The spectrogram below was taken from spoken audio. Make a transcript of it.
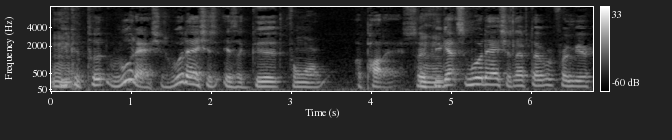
You can put wood ashes. Wood ashes is a good form of potash. So if you got some wood ashes left over from your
